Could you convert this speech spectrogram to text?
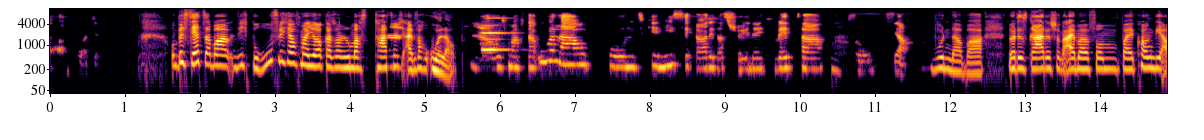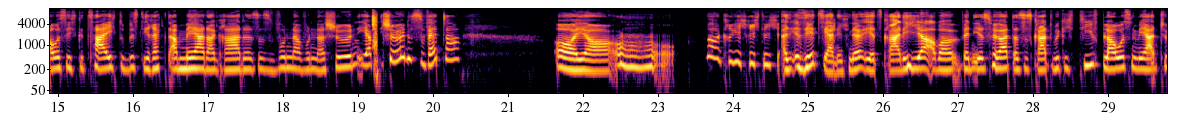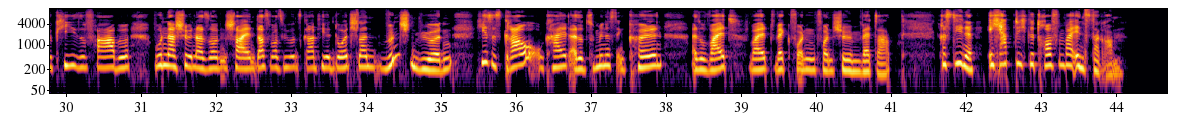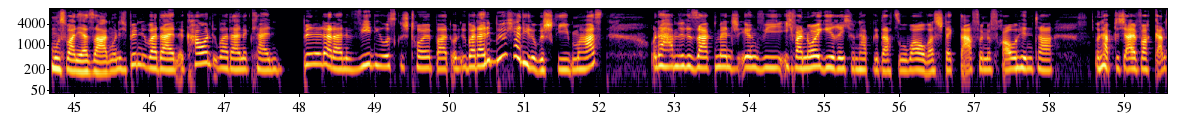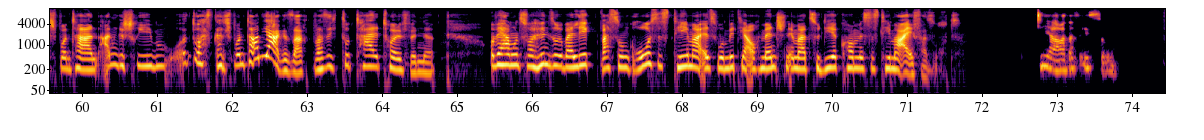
und bist jetzt aber nicht beruflich auf Mallorca, sondern du machst tatsächlich einfach Urlaub. Genau, ich mache da Urlaub und genieße gerade das schöne Wetter. So, ja. Wunderbar. Du hattest gerade schon einmal vom Balkon die Aussicht gezeigt. Du bist direkt am Meer da gerade. Es ist wunder, wunderschön. Ihr habt schönes Wetter. Oh ja. Oh. Da kriege ich richtig, also ihr seht es ja nicht, ne, jetzt gerade hier, aber wenn ihr es hört, das ist gerade wirklich tiefblaues Meer, türkise Farbe, wunderschöner Sonnenschein, das, was wir uns gerade hier in Deutschland wünschen würden. Hier ist es grau und kalt, also zumindest in Köln, also weit, weit weg von, von schönem Wetter. Christine, ich habe dich getroffen bei Instagram, muss man ja sagen, und ich bin über deinen Account, über deine kleinen Bilder, deine Videos gestolpert und über deine Bücher, die du geschrieben hast. Und da haben wir gesagt, Mensch, irgendwie, ich war neugierig und habe gedacht, so, wow, was steckt da für eine Frau hinter? Und habe dich einfach ganz spontan angeschrieben und du hast ganz spontan Ja gesagt, was ich total toll finde. Und wir haben uns vorhin so überlegt, was so ein großes Thema ist, womit ja auch Menschen immer zu dir kommen, ist das Thema Eifersucht. Ja, das ist so.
